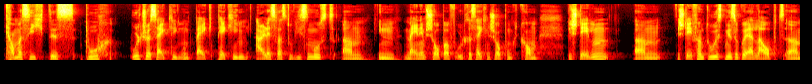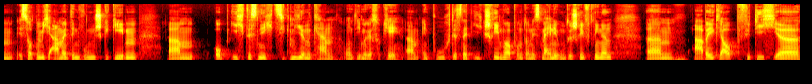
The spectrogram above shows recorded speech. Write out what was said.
kann man sich das Buch Ultracycling und Bikepacking, alles was du wissen musst, ähm, in meinem Shop auf ultracyclingshop.com bestellen. Ähm, Stefan, du hast mir sogar erlaubt, ähm, es hat nämlich einmal den Wunsch gegeben, ähm, ob ich das nicht signieren kann. Und ich habe gesagt, okay, ähm, ein Buch, das nicht ich geschrieben habe und dann ist meine Unterschrift drinnen. Ähm, aber ich glaube, für dich äh,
